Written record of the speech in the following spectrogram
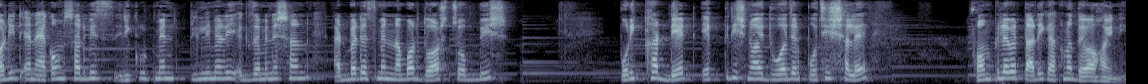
audit and account service recruitment preliminary examination advertisement number দশ, চব্বিশ। পরীক্ষার ডেট একত্রিশ নয় দু সালে ফর্ম ফিল আপের তারিখ এখনও দেওয়া হয়নি।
